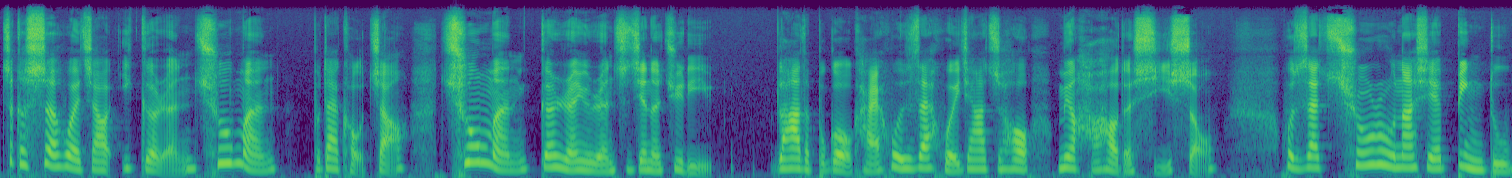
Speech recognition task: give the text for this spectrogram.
这个社会只要一个人出门。不戴口罩，出门跟人与人之间的距离拉得不够开，或者是在回家之后没有好好的洗手，或者在出入那些病毒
